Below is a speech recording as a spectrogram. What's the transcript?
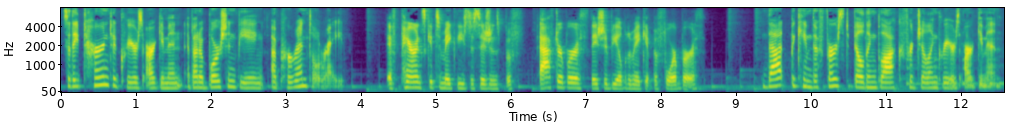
So they turned to Greer's argument about abortion being a parental right. If parents get to make these decisions bef- after birth, they should be able to make it before birth. That became the first building block for Jill and Greer's argument.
